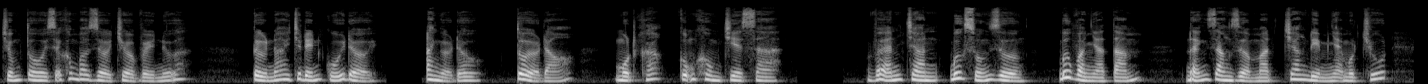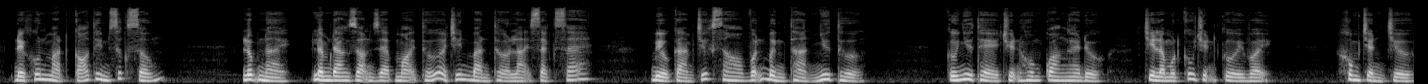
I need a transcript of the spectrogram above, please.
chúng tôi sẽ không bao giờ trở về nữa. Từ nay cho đến cuối đời, anh ở đâu, tôi ở đó, một khắc cũng không chia xa. Vén chăn, bước xuống giường, bước vào nhà tắm, đánh răng rửa mặt, trang điểm nhẹ một chút để khuôn mặt có thêm sức sống. Lúc này, Lâm đang dọn dẹp mọi thứ ở trên bàn thờ lại sạch sẽ. Biểu cảm trước sau vẫn bình thản như thường. Cứ như thể chuyện hôm qua nghe được, chỉ là một câu chuyện cười vậy. Không chần chừ,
